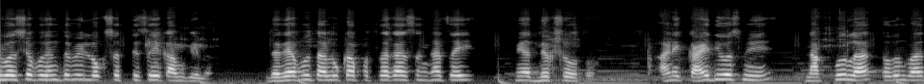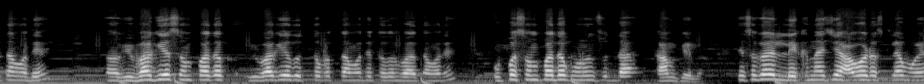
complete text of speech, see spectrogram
वर्षापर्यंत मी लोकसत्तेचंही काम केलं. दर्यापूर तालुका पत्रकार संघाचाही मी अध्यक्ष होतो. आणि काही दिवस मी नागपूरला तरुण भारतामध्ये विभागीय संपादक विभागीय वृत्तपत्रामध्ये तरुण भारतामध्ये उपसंपादक म्हणून सुद्धा काम केलं. हे सगळं लेखनाची आवड असल्यामुळे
